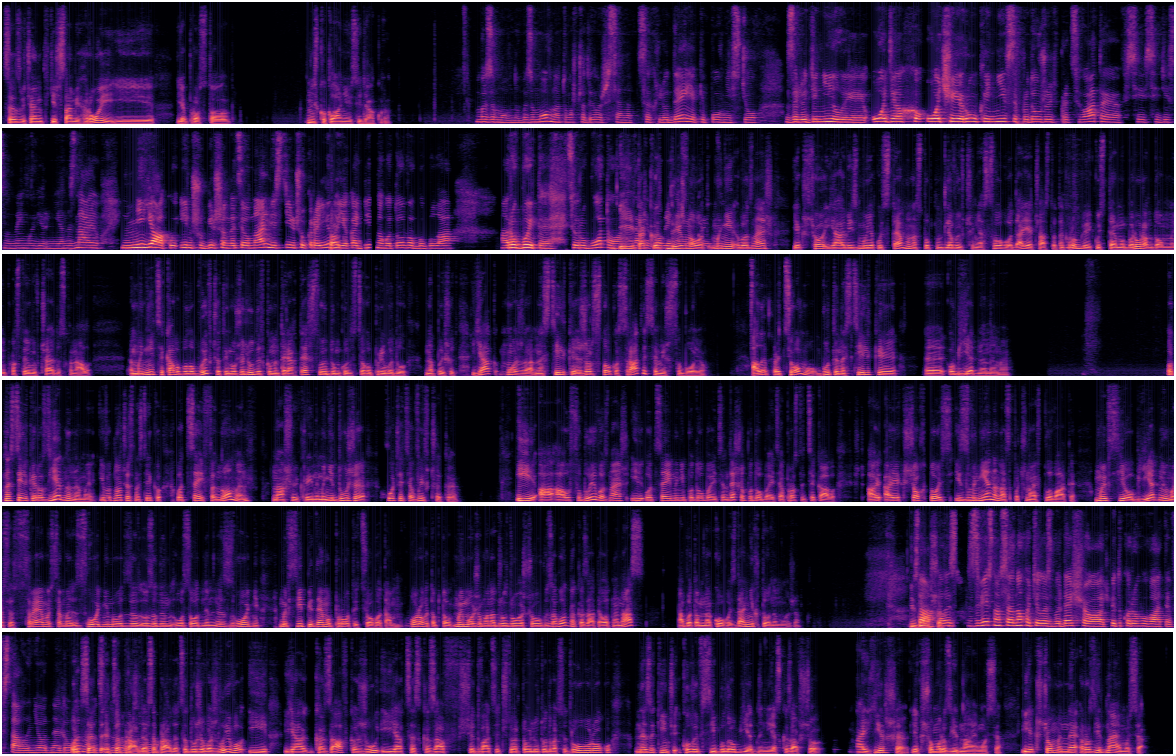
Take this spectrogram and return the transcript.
це звичайно такі ж самі герої, і я просто низько кланяюсь і дякую. Безумовно, безумовно, тому що дивишся на цих людей, які повністю залюдяніли одяг, очі, руки, ніс і продовжують працювати. Всі, всі дійсно неймовірні. Я не знаю ніяку іншу більше національність, іншу країну, Так. яка дійсно готова би була робити цю роботу. І як так, роблять дивно, от мені, от знаєш, якщо я візьму якусь тему наступну для вивчення свого, да, я часто так Мгм. роблю, якусь тему беру рандомно і просто її вивчаю досконало. Мені цікаво було б вивчити, може люди в коментарях теж свою думку з цього приводу напишуть, як можна настільки жорстоко сратися між собою, але при цьому бути настільки е, об'єднаними. От настільки роз'єднаними, і водночас настільки оцей феномен нашої країни мені дуже хочеться вивчити. І, а, а особливо, знаєш, і оцей мені подобається не те, що подобається, а просто цікаво. А, а якщо хтось ізвні на нас починає впливати, ми всі об'єднуємося, сремося, ми згодні ми з, з один з одним, не згодні. Ми всі підемо проти цього там ворога. Тобто ми можемо на друг друга що завгодно казати, от на нас або там на когось, да, ніхто не може. Із Так, наших. але звісно, все одно хотілося б дещо підкоригувати вставлені одне до одного. Оце це, дуже правда, це правда, це дуже важливо. І я казав, кажу, і я це сказав ще 24 лютого 22 року. Не закінчи, коли всі були об'єднані. Я сказав, що найгірше, якщо ми роз'єднаємося, і якщо ми не роз'єднаємося,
